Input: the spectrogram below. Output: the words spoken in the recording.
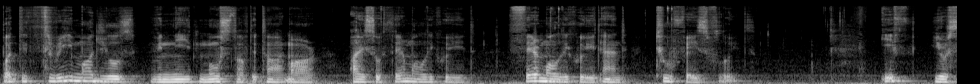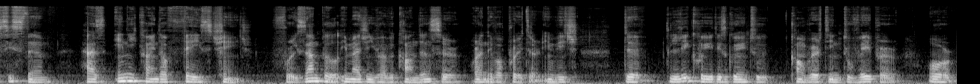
But the three modules we need most of the time are isothermal liquid, thermal liquid, and two-phase fluid. If your system has any kind of phase change, for example, imagine you have a condenser or an evaporator in which the liquid is going to convert into vapor or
